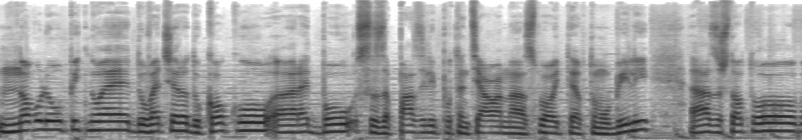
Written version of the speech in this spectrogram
Много любопитно е до вечера доколко Red Bull са запазили потенциала на своите автомобили, а, защото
